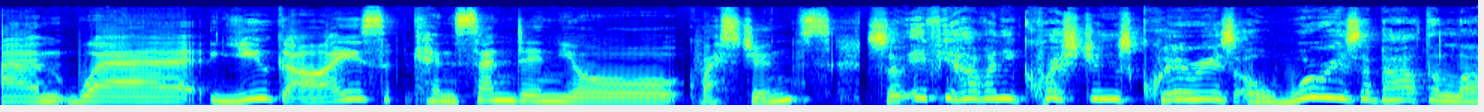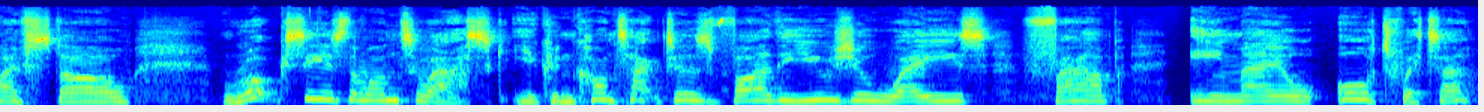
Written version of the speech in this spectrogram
Um, where you guys can send in your questions. So if you have any questions, queries, or worries about the lifestyle, Roxy is the one to ask. You can contact us via the usual ways fab, email, or Twitter,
